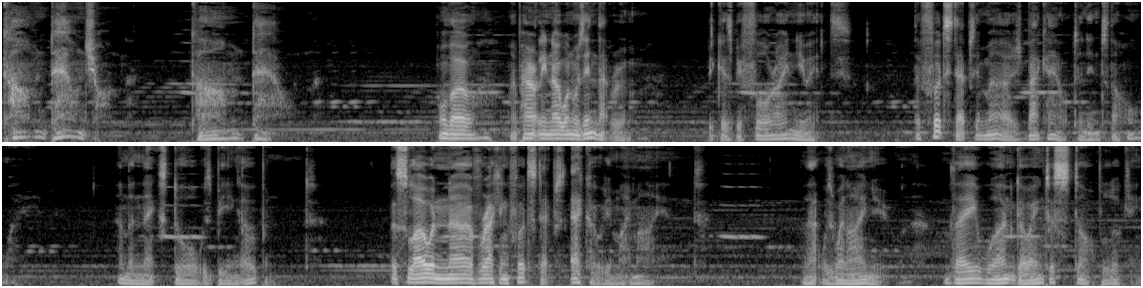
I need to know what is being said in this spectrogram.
Calm down, John. Calm down. Although, apparently no one was in that room, because before I knew it, the footsteps emerged back out and into the hallway, and the next door was being opened. The slow and nerve wracking footsteps echoed in my mind. That was when I knew they weren't going to stop looking.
